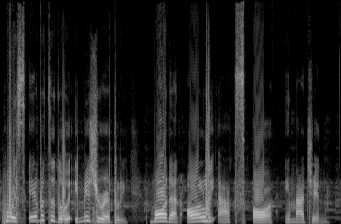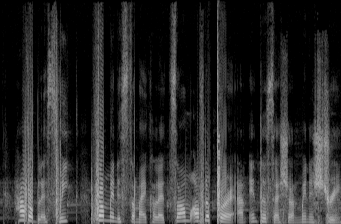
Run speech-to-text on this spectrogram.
who is able to do immeasurably more than all we ask or imagine. Have a blessed week from Minister Michael Edsom of the Prayer and Intercession Ministry.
